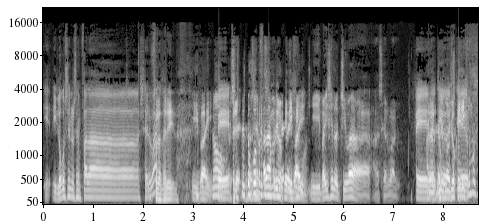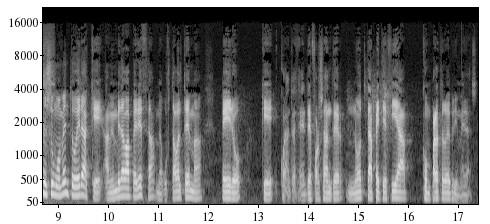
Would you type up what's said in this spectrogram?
Y, y luego se nos enfada Serval. Frederic. Y Ibai. No, Pe- pero es que esto fue precisamente lo que dijimos. Y Ibai se lo chiva a, a Serval. Pero, A ver, tío, lo, es lo que, que- dijimos en su momento era que a mí me daba pereza, me gustaba el tema, pero que con antecedente de Force Hunter no te apetecía comprártelo de primeras.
